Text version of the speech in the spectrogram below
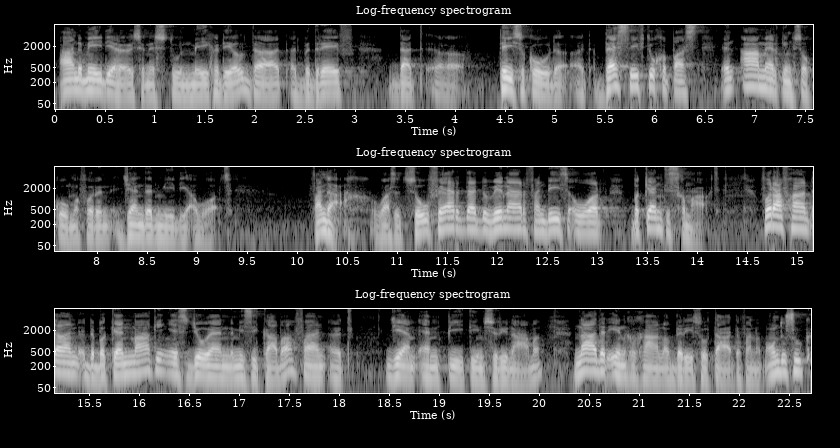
Aan de mediahuizen is toen meegedeeld dat het bedrijf dat uh, deze code het best heeft toegepast in aanmerking zou komen voor een Gender Media Award. Vandaag was het zover dat de winnaar van deze award bekend is gemaakt. Voorafgaand aan de bekendmaking is Joanne Misikaba van het GMMP-team Suriname nader ingegaan op de resultaten van een onderzoek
